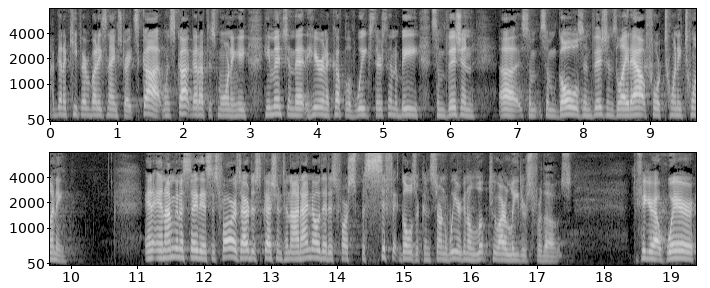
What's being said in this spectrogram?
I'm going to keep everybody's name straight. Scott, when Scott got up this morning, he, he mentioned that here in a couple of weeks there's going to be some vision, uh, some, some goals and visions laid out for 2020. And, and, I'm going to say this as far as our discussion tonight, I know that as far as specific goals are concerned, we are going to look to our leaders for those to figure out where,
